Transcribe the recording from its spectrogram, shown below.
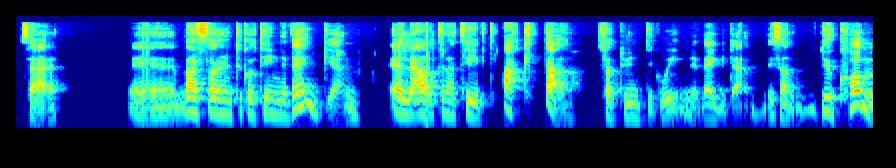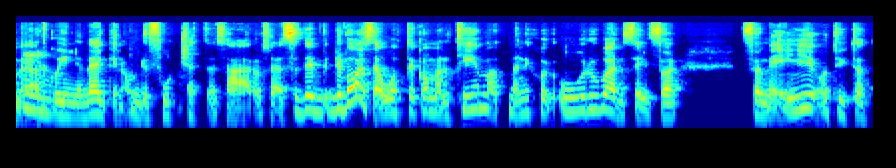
så här, eh, varför har du inte gått in i väggen? Eller alternativt akta så att du inte går in i väggen. Liksom, du kommer mm. att gå in i väggen om du fortsätter så här. Och så här. så det, det var ett återkommande tema att människor oroade sig för, för mig och tyckte att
